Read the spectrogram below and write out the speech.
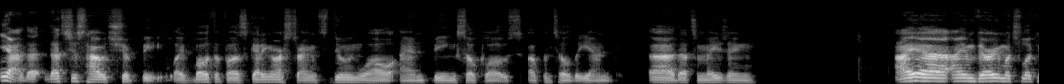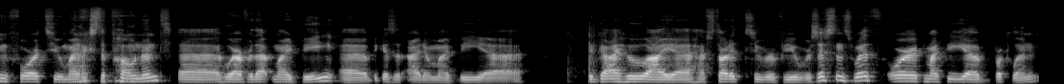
yeah that that's just how it should be. Like both of us getting our strengths, doing well, and being so close up until the end. Uh, that's amazing. I uh, I am very much looking forward to my next opponent, uh, whoever that might be, uh, because it either might be uh, the guy who I uh, have started to review Resistance with, or it might be uh, Brooklyn.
